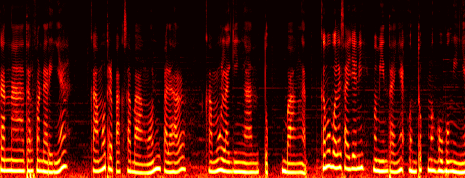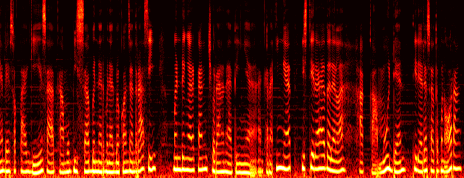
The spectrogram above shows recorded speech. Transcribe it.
Karena telepon darinya, kamu terpaksa bangun padahal kamu lagi ngantuk banget. Kamu boleh saja nih memintanya untuk menghubunginya besok pagi saat kamu bisa benar-benar berkonsentrasi mendengarkan curahan hatinya. Karena ingat, istirahat adalah hak kamu dan tidak ada satupun orang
